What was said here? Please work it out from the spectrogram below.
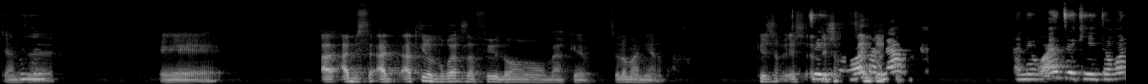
כן, זה... אה, את כאילו עבורך זה אפילו לא מעכב, זה לא מעניין אותך. זה יתרון ענק, אני רואה את זה כיתרון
